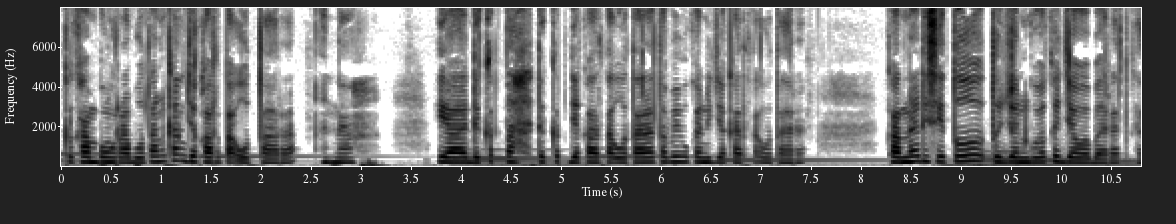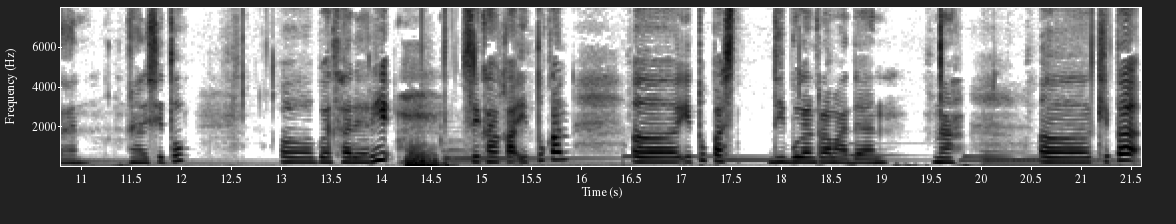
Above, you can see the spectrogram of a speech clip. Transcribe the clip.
ke Kampung Rambutan kan Jakarta Utara. Nah ya deket lah deket Jakarta Utara tapi bukan di Jakarta Utara. Karena di situ tujuan gue ke Jawa Barat kan. Nah di situ uh, gue sadari si kakak itu kan uh, itu pas di bulan Ramadan. Nah uh, kita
